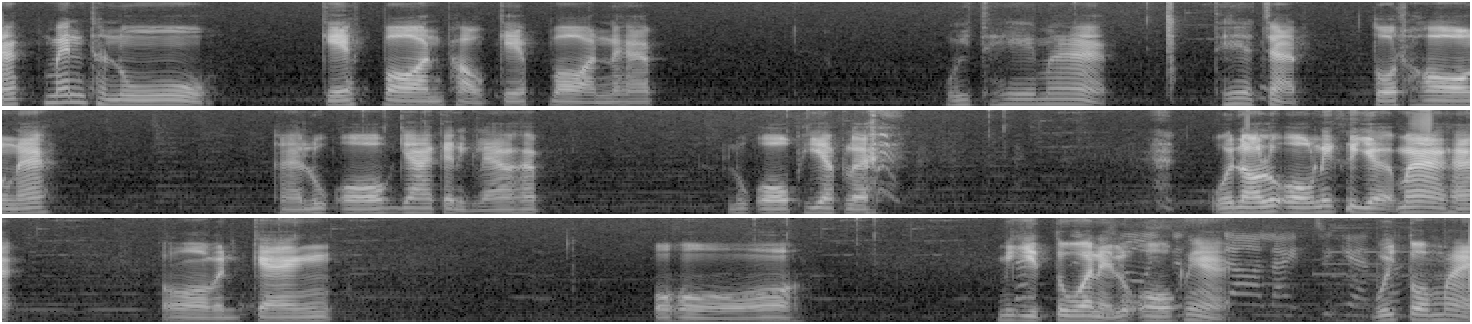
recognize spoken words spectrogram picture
นักแม่นธนู เกฟบอลเผ่าเกฟบอลนะครับ อุ้ยเท่มาก เท่จัดตัวทองนะ อ่าลูกโอ๊กญาติกันอีกแล้วครับ ลูกโอ๊กเพียบเลยอุ้ยน้องลูกโอ๊กนี่คือเยอะมากฮะอ๋อเป็นแกง โอ้โห มีกี่ตัวเนี่ยลูกโอ๊กเนี่ยวิตัวใหม่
